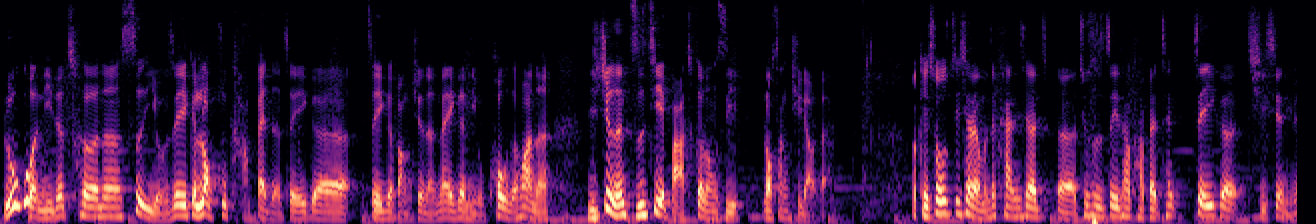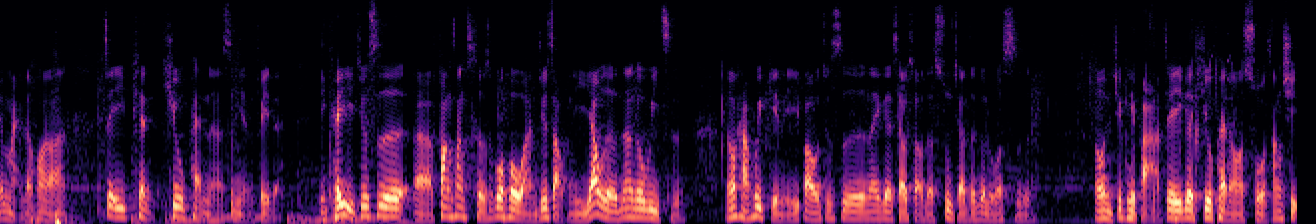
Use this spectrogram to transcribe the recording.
如果你的车呢是有这一个 lock 住 carpet 的这一个这一个方向的那一个纽扣的话呢，你就能直接把这个东西 lock 上去了的。OK，所以接下来我们再看一下，呃，就是这一套 carpet 在这一个期限里面买的话，这一片 Hue Pad 呢是免费的。你可以就是呃放上车过后啊，你就找你要的那个位置，然后还会给你一包就是那个小小的塑胶这个螺丝，然后你就可以把这一个 Q Pad 哦锁上去，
